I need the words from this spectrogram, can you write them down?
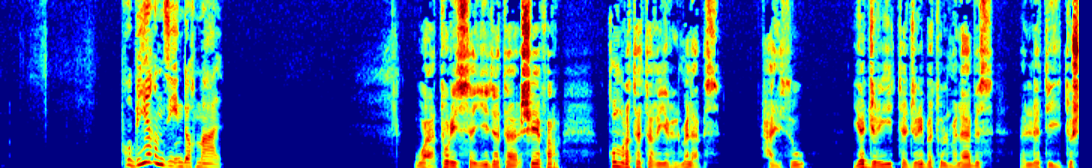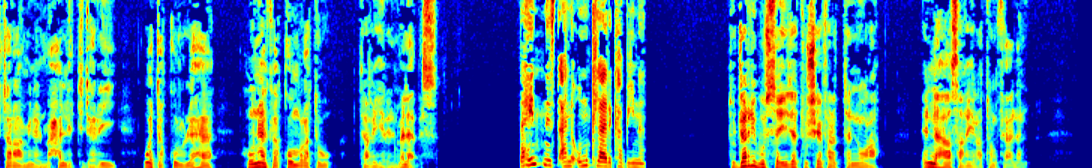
Probieren Sie ihn doch mal. وتري السيدة شيفر قمرة تغيير الملابس حيث يجري تجربة الملابس التي تشترى من المحل التجاري وتقول لها هناك قمرة تغيير الملابس Da hinten ist eine Umkleidekabine. تجرب السيدة شيفر التنورة إنها صغيرة فعلا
